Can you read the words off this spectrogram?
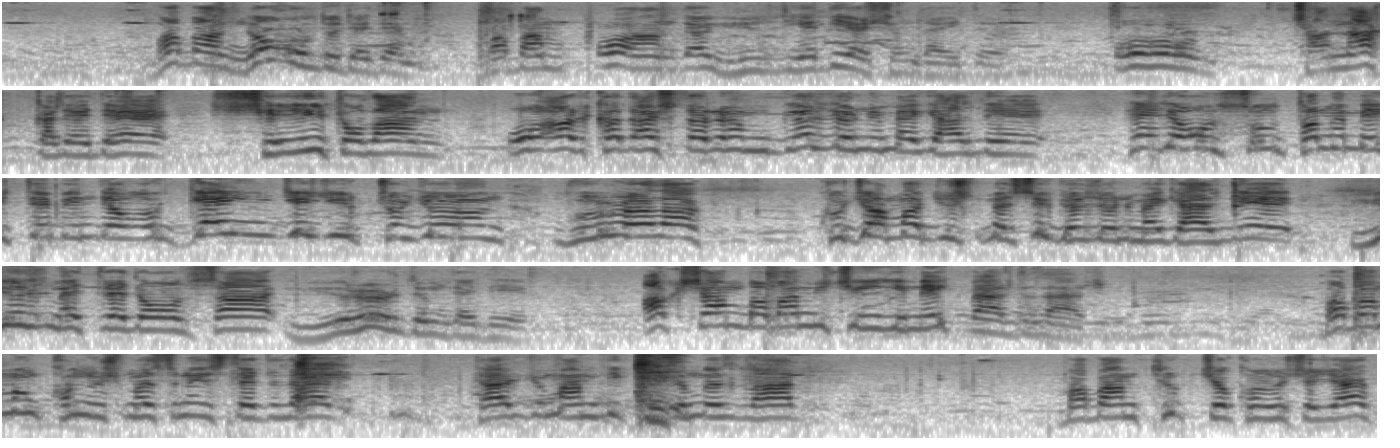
Baba ne oldu dedim. Babam o anda 107 yaşındaydı. O Çanakkale'de şehit olan o arkadaşlarım göz önüme geldi. Hele o Sultanı Mektebi'nde o gencecik çocuğun vurularak kucağıma düşmesi göz önüme geldi. 100 metrede olsa yürürdüm dedi. Akşam babam için yemek verdiler. Babamın konuşmasını istediler. Tercüman bir kızımız var. Babam Türkçe konuşacak.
